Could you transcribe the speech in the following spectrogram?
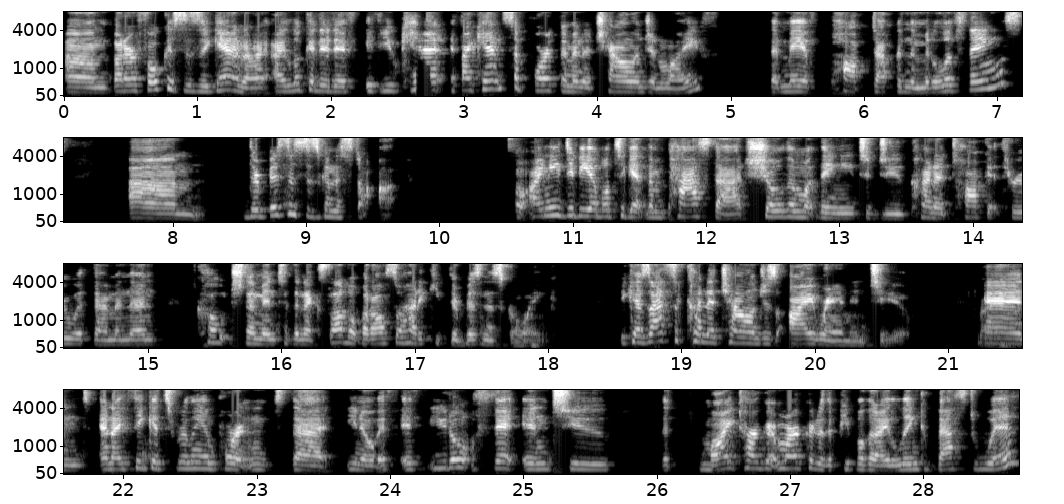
Um, but our focus is again, I, I look at it if if you can't, if I can't support them in a challenge in life that may have popped up in the middle of things, um, their business is going to stop. So I need to be able to get them past that, show them what they need to do, kind of talk it through with them, and then coach them into the next level, but also how to keep their business going. Because that's the kind of challenges I ran into. Right. And and I think it's really important that, you know, if, if you don't fit into the my target market or the people that I link best with,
